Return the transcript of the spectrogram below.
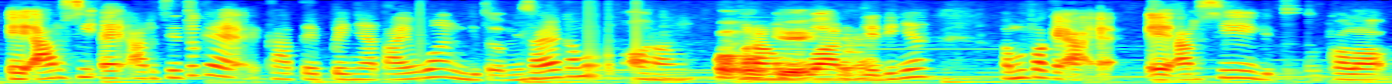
ARC ARC itu kayak KTP-nya Taiwan gitu misalnya kamu orang Oh, orang oke. luar jadinya kamu pakai ARC gitu kalau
